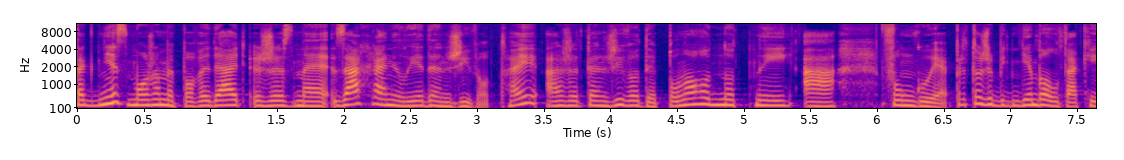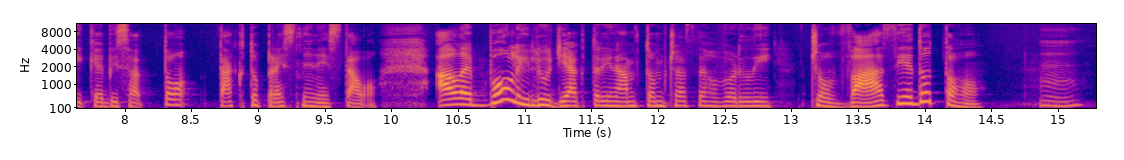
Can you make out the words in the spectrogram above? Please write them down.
tak dnes môžeme povedať, že sme zachránili jeden život. Hej? A že ten život je plnohodnotný a funguje. Pretože by nebol taký, keby sa to takto presne nestalo. Ale boli ľudia, ktorí nám v tom čase hovorili, čo vás je do toho. Mm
